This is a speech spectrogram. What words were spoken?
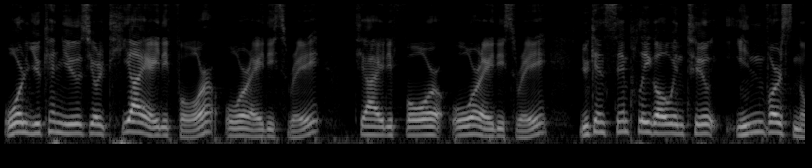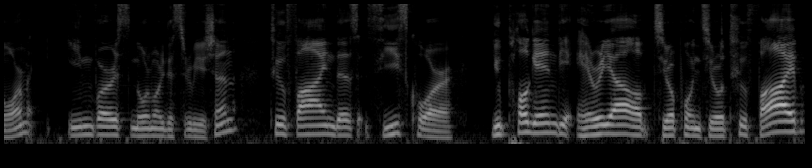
or you can use your TI-84 or 83 TI-84 or 83, you can simply go into inverse norm, inverse normal distribution to find this z-score. You plug in the area of 0.025,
